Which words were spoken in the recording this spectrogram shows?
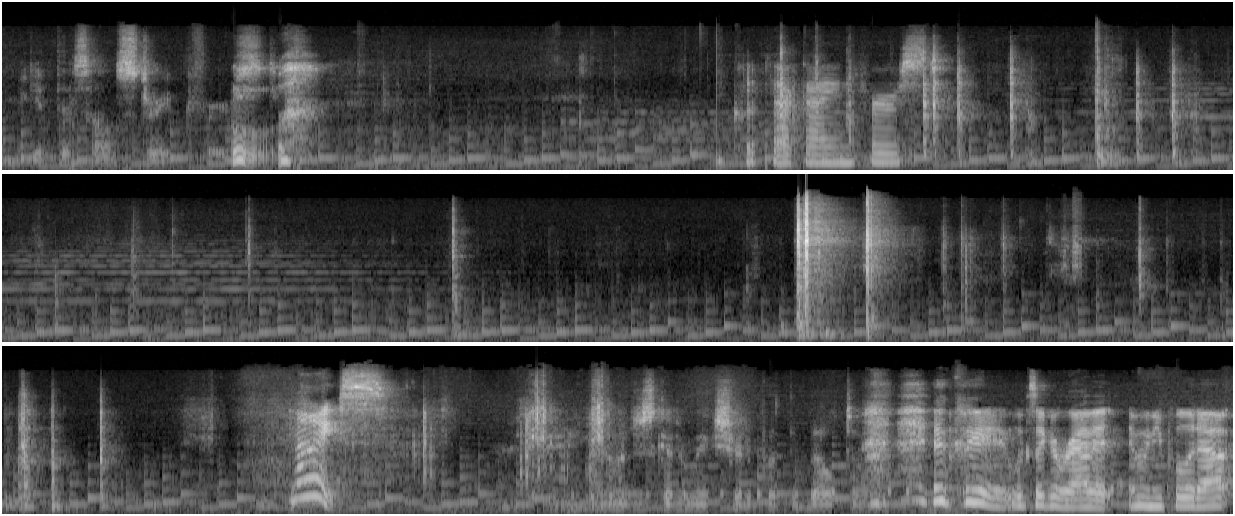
let me get this all straight first. Ooh. Clip that guy in first. Make sure to put the belt on. Okay, it looks like a rabbit, and when you pull it out,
